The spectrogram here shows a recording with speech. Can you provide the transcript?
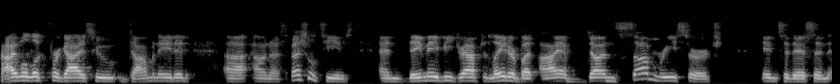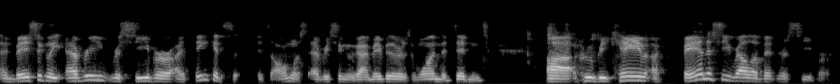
I will look for guys who dominated uh, on a special teams, and they may be drafted later. But I have done some research into this, and and basically every receiver, I think it's it's almost every single guy. Maybe there's one that didn't uh, who became a fantasy relevant receiver,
